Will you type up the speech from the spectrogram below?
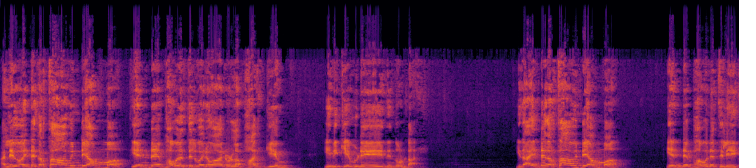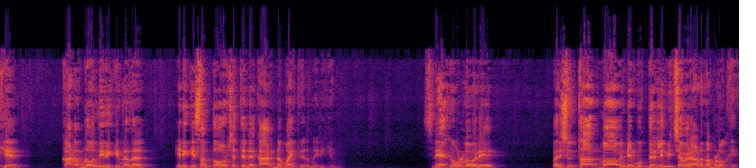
അല്ലയോ എന്റെ കർത്താവിന്റെ അമ്മ എന്റെ ഭവനത്തിൽ വരുവാനുള്ള ഭാഗ്യം എനിക്ക് എവിടെ നിന്നുണ്ടായി? ഇതാ എന്റെ കർത്താവിന്റെ അമ്മ എന്റെ ഭവനത്തിലേക്ക് കടന്നു വന്നിരിക്കുന്നത് എനിക്ക് സന്തോഷത്തിന് കാരണമായി തീർന്നിരിക്കുന്നു. സ്നേഹമുള്ളവരെ പരിശുദ്ധാത്മാവിന്റെ മുദ്ര ലഭിച്ചവരാണ് നമ്മളൊക്കെ.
